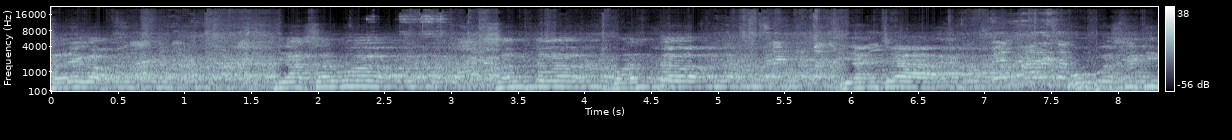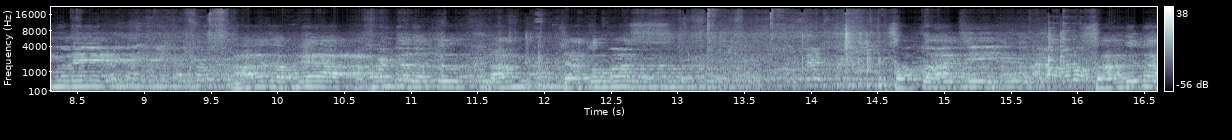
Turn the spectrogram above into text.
सरेगाव. या सर्व संत महंत यांच्या उपस्थितीमध्ये आज आपल्या अखंड दत्त नाम चातुर्मास सप्ताहाची सांगता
